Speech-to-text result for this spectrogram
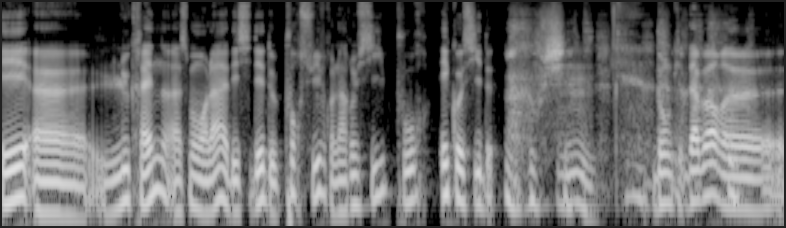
Et euh, l'Ukraine, à ce moment-là, a décidé de poursuivre la Russie pour écocide. Oh shit. Donc d'abord, euh,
